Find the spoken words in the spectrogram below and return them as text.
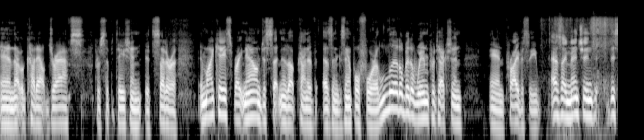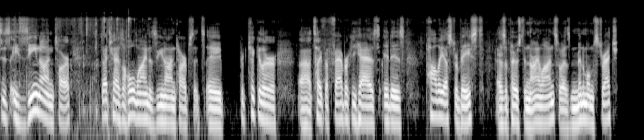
and that would cut out drafts, precipitation, etc. In my case, right now, I'm just setting it up kind of as an example for a little bit of wind protection and privacy. As I mentioned, this is a xenon tarp. Dutch has a whole line of xenon tarps. It's a particular uh, type of fabric he has. It is polyester based as opposed to nylon, so has minimum stretch.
